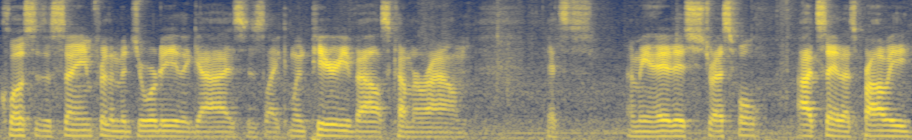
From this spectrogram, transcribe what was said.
close to the same for the majority of the guys. Is like when peer evals come around, it's, I mean, it is stressful. I'd say that's probably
